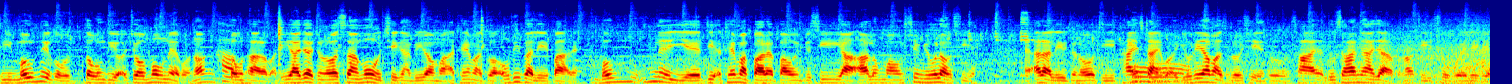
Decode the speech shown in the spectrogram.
ဒီမုံနှစ်ကိုတုံးပြီးတော့အကျော်မုံနဲ့ပေါ့နော်တုံးထားတာပါဒီဟာကျကျွန်တော်ဆန်မုံကိုအခြေခံပြီးတော့မှအထဲမှာသူကအုံတိပတ်လေးပါတယ်မုံနှစ်ရဲ့ဒီအထဲမှာပါတဲ့ပါဝင်ပစ္စည်းရအားလုံးပေါင်း10မျိုးလောက်ရှိတယ်အဲအဲ့ဒါလေးကိုကျွန်တော်တို့ဒီ Thai style ပေါ့ယူရီးယားမှာဆိုလို့ရှိရင်သူစားလူစားများကြတာပေါ့နော်ဒီချိုပွဲလေးတွေ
